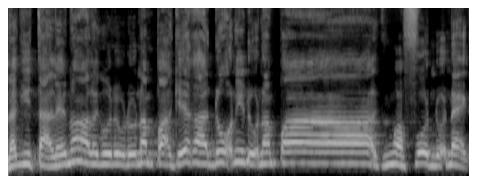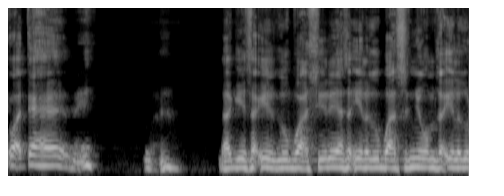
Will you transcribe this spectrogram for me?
Lagi tak lena lagi duduk, duduk nampak. Kira duduk ni duduk nampak. Semua phone duduk naik kat atas ni. Lagi saya lagu buat serius, saya lagu buat senyum, saya lagu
